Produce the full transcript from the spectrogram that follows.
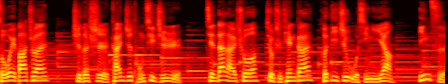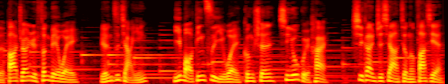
所谓八专，指的是干支同气之日，简单来说就是天干和地支五行一样。因此八专日分别为壬子、甲寅、乙卯、丁巳、乙未、庚申、辛酉、癸亥。细看之下就能发现，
